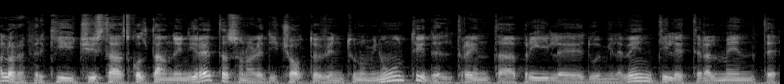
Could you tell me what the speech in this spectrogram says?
Allora, per chi ci sta ascoltando in diretta, sono le 18 e 21 minuti del 30 aprile 2020, letteralmente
